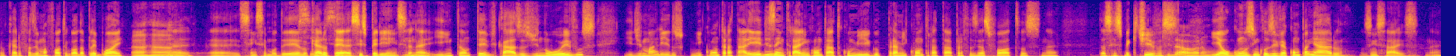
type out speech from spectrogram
eu quero fazer uma foto igual da Playboy, Aham. né? É, sem ser modelo, Sim, quero sim. ter essa experiência, Uhum. né? E então teve casos de noivos e de maridos me contratar, eles entrarem em contato comigo para me contratar para fazer as fotos, né? Das Que respectivas. da hora, mano. E alguns, inclusive, acompanharam os ensaios, né?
